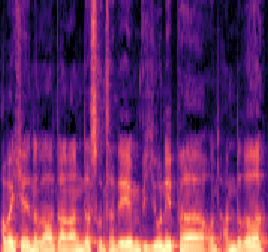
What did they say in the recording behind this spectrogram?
Aber ich erinnere daran, dass Unternehmen wie Uniper und andere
